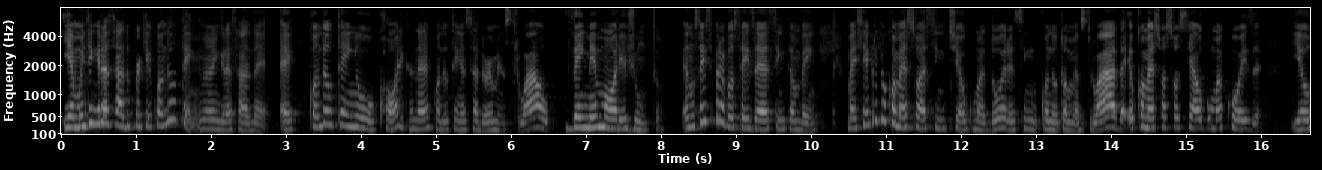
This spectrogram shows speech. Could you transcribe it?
e é muito engraçado porque quando eu tenho. Não é engraçado, né? É quando eu tenho cólica, né? Quando eu tenho essa dor menstrual, vem memória junto. Eu não sei se para vocês é assim também, mas sempre que eu começo a sentir alguma dor, assim, quando eu tô menstruada, eu começo a associar alguma coisa. E eu,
